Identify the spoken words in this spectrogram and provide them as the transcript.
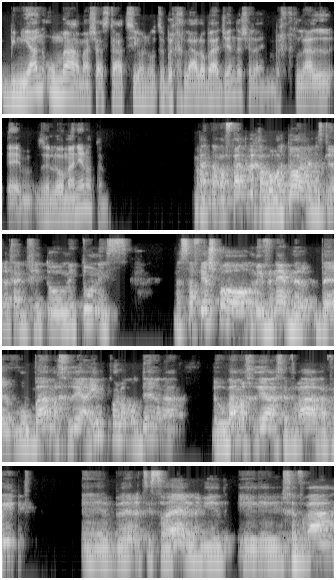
בניין אומה, מה שעשתה הציונות, זה בכלל לא באג'נדה שלהם, בכלל אה, זה לא מעניין אותם. מה, את ערפאת וחבורתו, אני מזכיר לך, הנחיתו מתוניס בסוף יש פה מבנה ברובה מכריע, עם כל המודרנה, ברובה מכריע החברה הערבית אה, בארץ ישראל, נגיד, היא חברה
